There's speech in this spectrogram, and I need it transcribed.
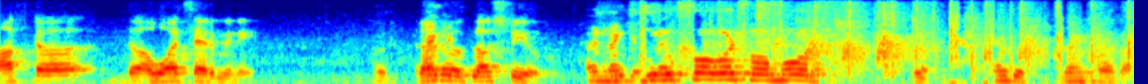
after the award ceremony. Okay. Round Thank of you. applause to you. And Thank you. we look forward for more Thank you. going further.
